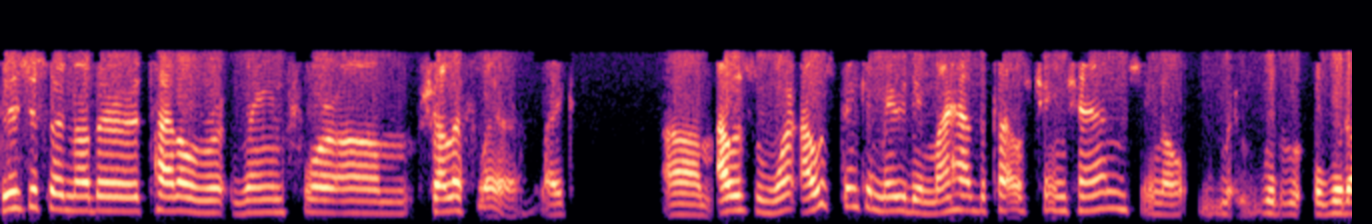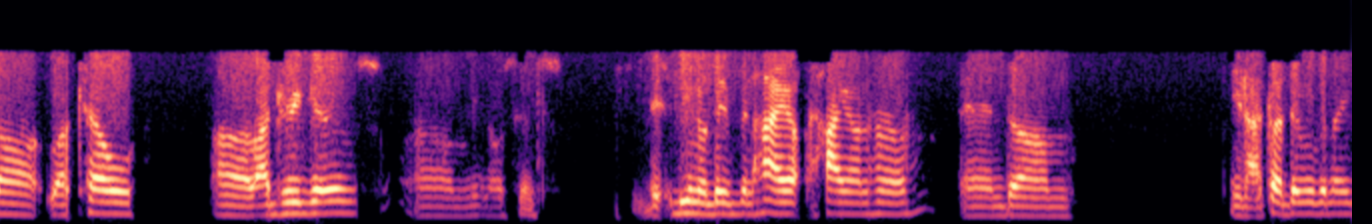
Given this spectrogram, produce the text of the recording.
this is just another title reign for um Charlotte Flair. Like, um, I was one, I was thinking maybe they might have the titles change hands. You know, with with uh, Raquel uh, Rodriguez. Um, you know, since they, you know they've been high high on her, and um, you know I thought they were gonna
